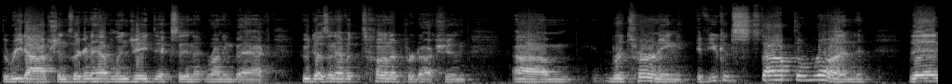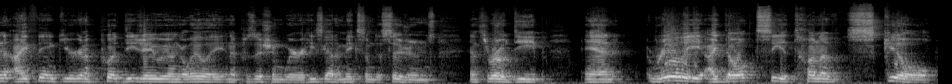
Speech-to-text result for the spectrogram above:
the read options, they're going to have Lyn-J Dixon at running back, who doesn't have a ton of production. Um, returning, if you could stop the run, then I think you're going to put DJ Uiagalelei in a position where he's got to make some decisions and throw deep. And really, I don't see a ton of skill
